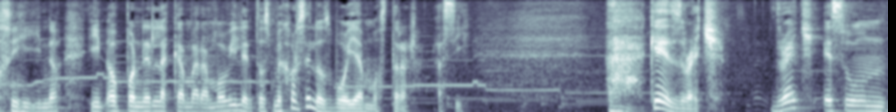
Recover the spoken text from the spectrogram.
y no, y no poner la cámara móvil, entonces mejor se los voy a mostrar así. Ah, ¿Qué es Dredge? Dredge es un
